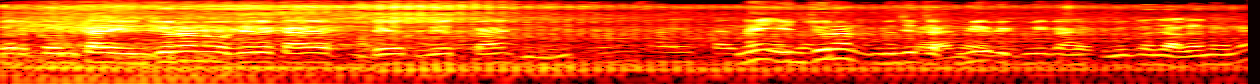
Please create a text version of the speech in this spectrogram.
बरं कोण काय इंजुरन वगैरे काय डेथ वेथ काय नाही इंजुरन म्हणजे काय जखमी. बिकमी काय? तुम्ही कोण झालं नाही ना?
